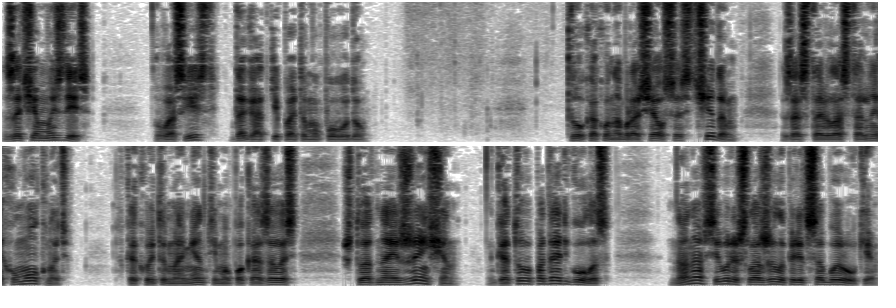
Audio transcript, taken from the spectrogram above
зачем мы здесь. У вас есть догадки по этому поводу?» То, как он обращался с Чедом, заставило остальных умолкнуть. В какой-то момент ему показалось, что одна из женщин готова подать голос, но она всего лишь сложила перед собой руки.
